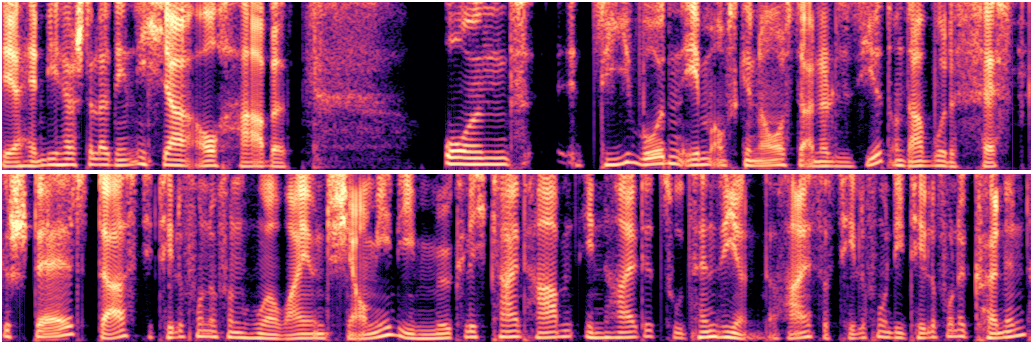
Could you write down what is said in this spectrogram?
der Handyhersteller, den ich ja auch habe. Und die wurden eben aufs genaueste analysiert und da wurde festgestellt, dass die Telefone von Huawei und Xiaomi die Möglichkeit haben, Inhalte zu zensieren. Das heißt, das Telefon, die Telefone können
